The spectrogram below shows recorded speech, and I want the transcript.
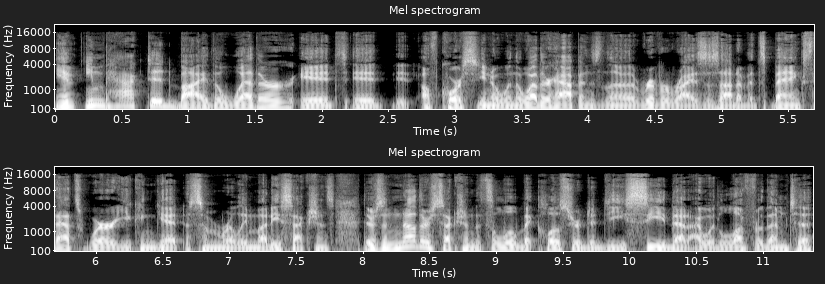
impacted by the weather. It, it, it, of course, you know, when the weather happens, the river rises out of its banks. That's where you can get some really muddy sections. There's another section that's a little bit closer to DC that I would love for them to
